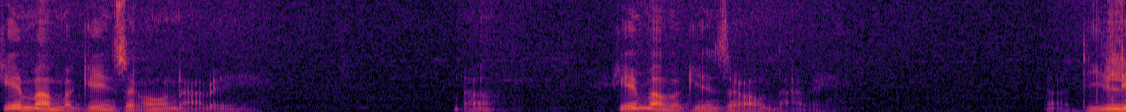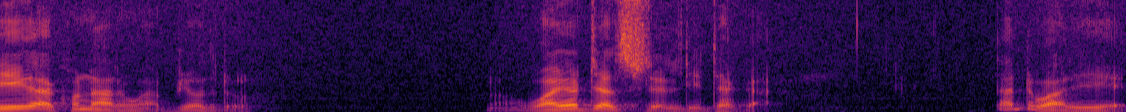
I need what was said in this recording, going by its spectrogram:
ကင်းမှမကင်းစကောင်းတာပဲနော်ကင်းမှမကင်းစကောင်းတာပဲဒီလေကခုနကတော့ပြောသလိုနော်ဝါရတက်ဆိုတဲ့လေတက်ကတတ္တဝါရဲ့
